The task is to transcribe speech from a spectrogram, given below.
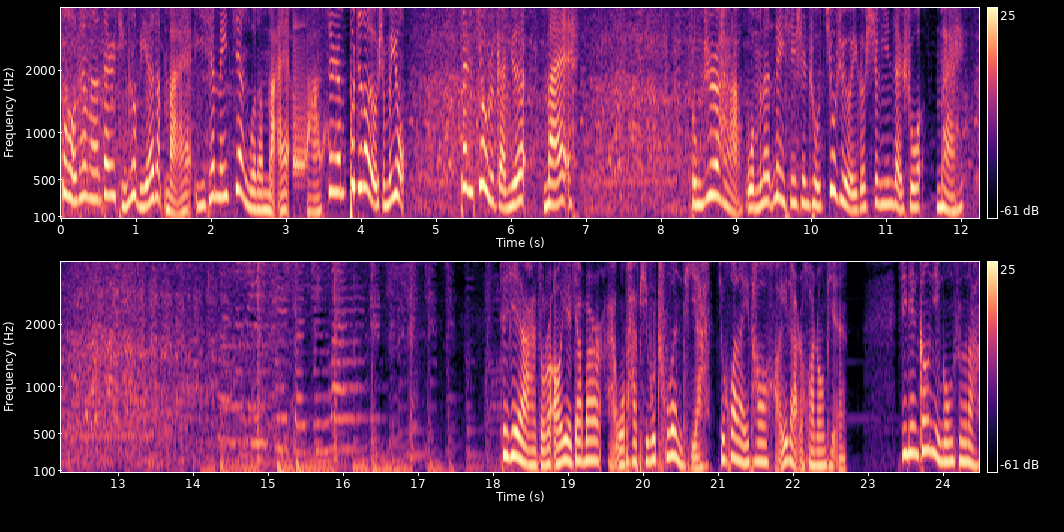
不好看呢，但是挺特别的买，以前没见过的买啊，虽然不知道有什么用，但就是感觉买。总之哈，我们的内心深处就是有一个声音在说买。最近啊，总是熬夜加班，哎，我怕皮肤出问题啊，就换了一套好一点的化妆品。今天刚进公司呢，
